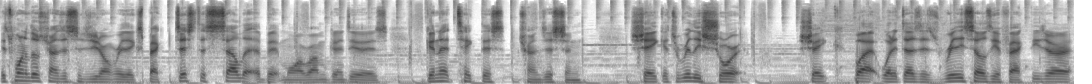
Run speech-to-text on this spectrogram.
It's one of those transitions you don't really expect. Just to sell it a bit more, what I'm gonna do is I'm gonna take this transition shake. It's a really short shake, but what it does is really sells the effect. These are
